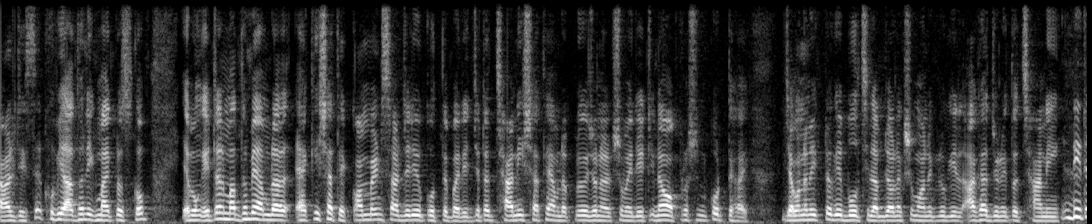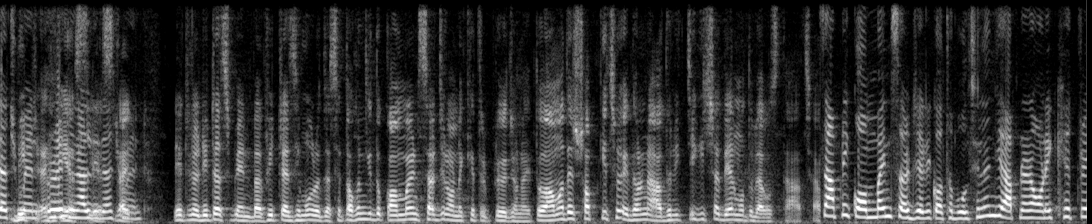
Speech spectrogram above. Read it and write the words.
কার্জিসের খুবই আধুনিক মাইক্রোস্কোপ এবং এটার মাধ্যমে আমরা একই সাথে কমেন্ট সার্জারিও করতে পারি যেটা ছানির সাথে আমরা প্রয়োজন অনেক সময় রেটিনা অপারেশন করতে হয়। যেমন আমি একটু আগে বলছিলাম যে অনেক সময় অনেক রোগীর আঘাতজনিত ছানি detachment retinal yes, retinal detachment বা ভিট্রাস হিমোরেজ আছে তখন কিন্তু কম্বাইন্ড সার্জারি অনেক ক্ষেত্রে প্রয়োজন হয়। তো আমাদের সবকিছু এই ধরনের আধুনিক চিকিৎসা দেওয়ার মতো ব্যবস্থা আছে। আচ্ছা, আপনি কম্বাইন সার্জারির কথা বলছিলেন যে আপনারা অনেক ক্ষেত্রে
